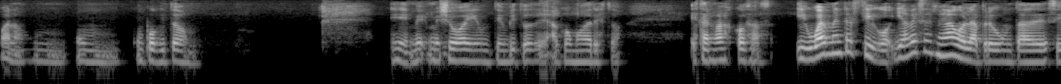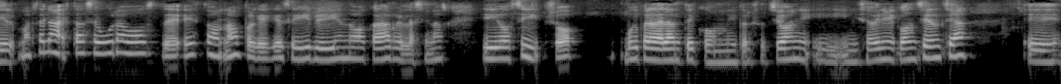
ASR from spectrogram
bueno, un, un, poquito, eh, me, me llevó ahí un tiempito de acomodar esto, estas nuevas cosas. Igualmente sigo y a veces me hago la pregunta de decir, Marcela, ¿estás segura vos de esto? ¿No? Porque hay que seguir viviendo acá relacionados. Y digo, sí, yo voy para adelante con mi percepción y, mi saber y mi conciencia, eh,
